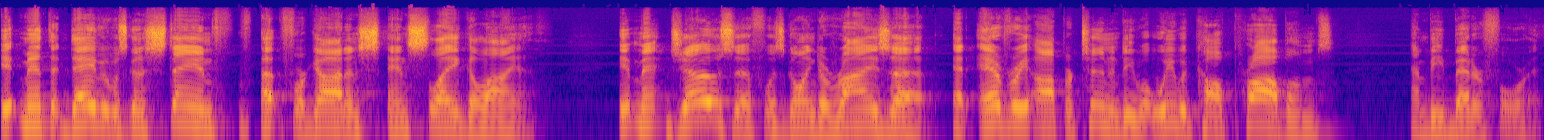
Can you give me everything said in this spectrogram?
It meant that David was going to stand up for God and, and slay Goliath. It meant Joseph was going to rise up at every opportunity, what we would call problems, and be better for it.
